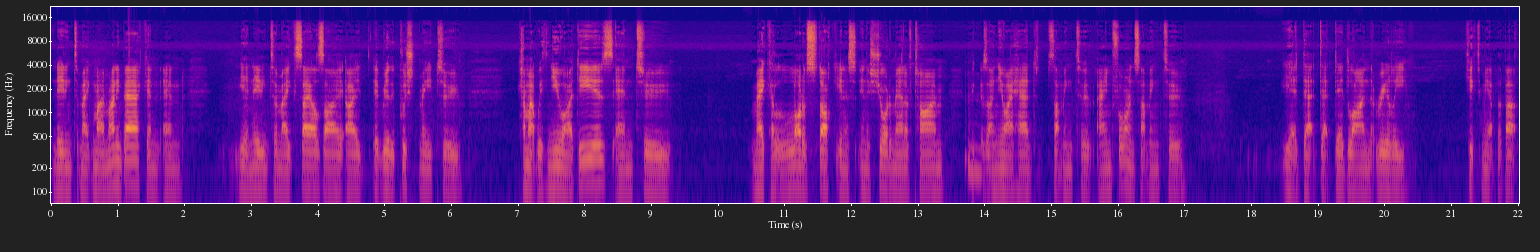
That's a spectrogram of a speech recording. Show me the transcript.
needing to make my money back and, and yeah, needing to make sales, I, I it really pushed me to come up with new ideas and to make a lot of stock in a, in a short amount of time because I knew I had something to aim for and something to yeah that that deadline that really kicked me up the butt.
